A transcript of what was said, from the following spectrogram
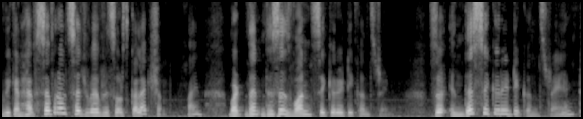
we can have several such web resource collection fine, but then this is one security constraint. So, in this security constraint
